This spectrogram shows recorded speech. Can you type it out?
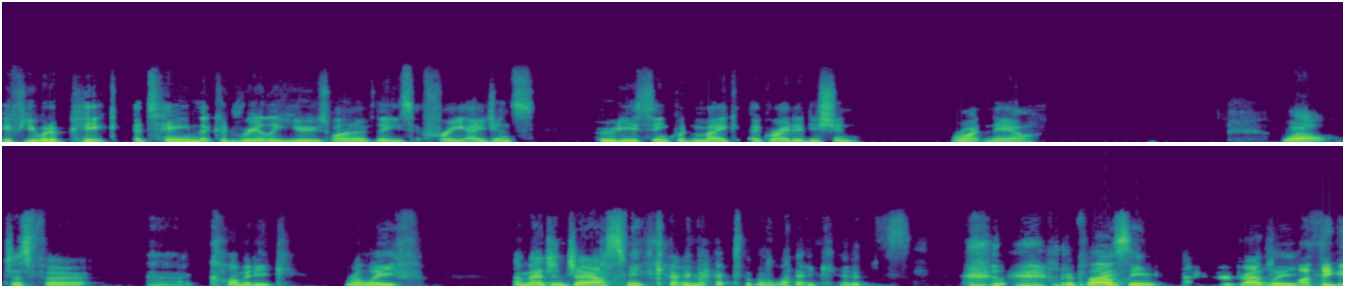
If you were to pick a team that could really use one of these free agents, who do you think would make a great addition right now? Well, just for uh, comedic relief, imagine J.R. Smith going back to the Lakers, replacing Andrew Bradley, I think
